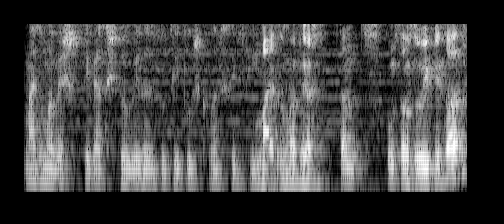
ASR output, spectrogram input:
Mais uma vez, se tivesses dúvidas do título, esclarecer-te. Mais uma vez. Portanto, começamos o episódio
